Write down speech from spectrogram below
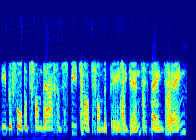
die bijvoorbeeld vandaag een speech had van de president, Stijn Sein.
